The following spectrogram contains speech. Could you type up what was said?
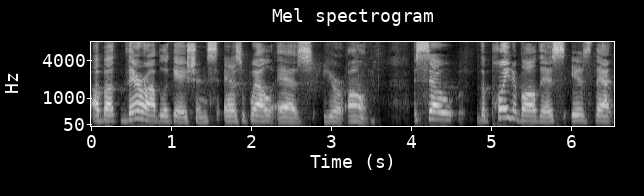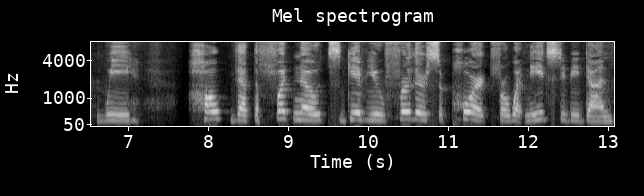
about their obligations as well as your own. So, the point of all this is that we hope that the footnotes give you further support for what needs to be done.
